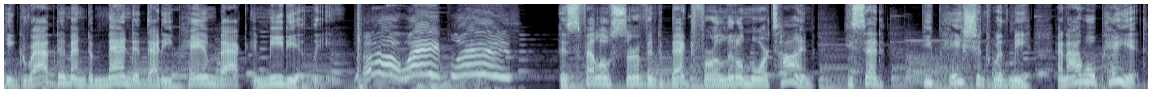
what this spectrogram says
He grabbed him and demanded that he pay him back immediately. Oh, wait, please. His fellow servant begged for a little more time. He said, Be patient with me, and I will pay it.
